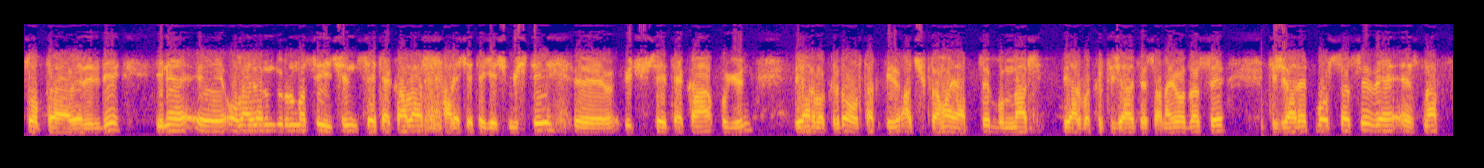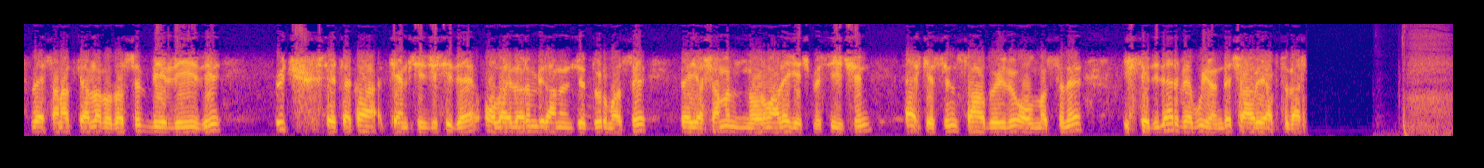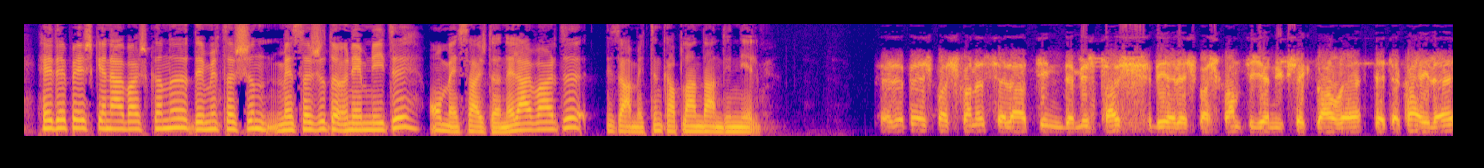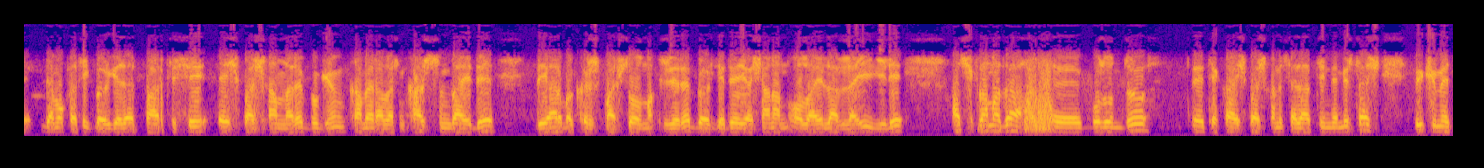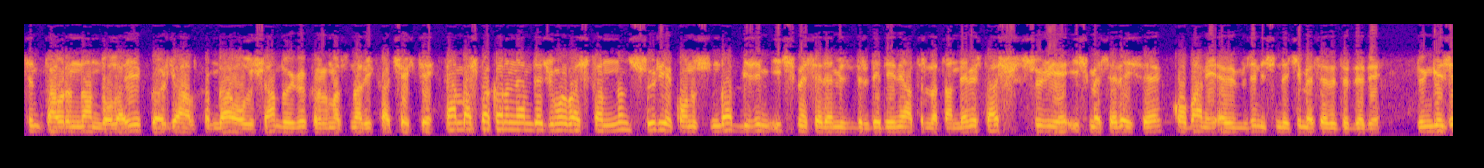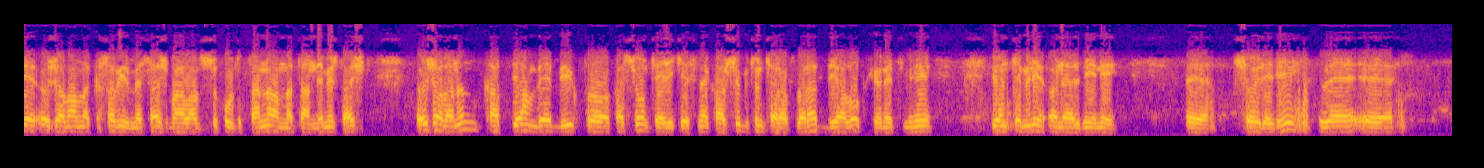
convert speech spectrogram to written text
toprağa verildi. Yine e, olayların durulması için STK'lar harekete geçmişti. E, 3 STK bugün Diyarbakır'da ortak bir açıklama yaptı. Bunlar Diyarbakır Ticaret ve Sanayi Odası, Ticaret Borsası ve Esnaf ve Sanatkarlar Odası birliğiydi. 3 STK temsilcisi de olayların bir an önce durması ve yaşamın normale geçmesi için herkesin sağduyulu olmasını istediler ve bu yönde çağrı yaptılar. HDP eş genel başkanı Demirtaş'ın mesajı da önemliydi. O mesajda neler vardı? Nizamettin Kaplan'dan dinleyelim. HDP eş başkanı Selahattin Demirtaş, diğer eş başkan Tijen Yüksekdağ ve DTK ile Demokratik Bölgeler Partisi eş başkanları bugün kameraların karşısındaydı. Diyarbakır başta olmak üzere bölgede yaşanan olaylarla ilgili açıklamada e, bulundu. E, TK İş Başkanı Selahattin Demirtaş hükümetin tavrından dolayı bölge halkında oluşan duygu kırılmasına dikkat çekti. Hem Başbakanın hem de Cumhurbaşkanının Suriye konusunda bizim iç meselemizdir dediğini hatırlatan Demirtaş, Suriye iç mesele ise Kobani evimizin içindeki meseledir dedi. Dün gece Öcalan'la kısa bir mesaj bağlantısı kurduklarını anlatan Demirtaş, Öcalan'ın katliam ve büyük provokasyon tehlikesine karşı bütün taraflara diyalog yönetimini yöntemini önerdiğini e, söyledi ve e,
